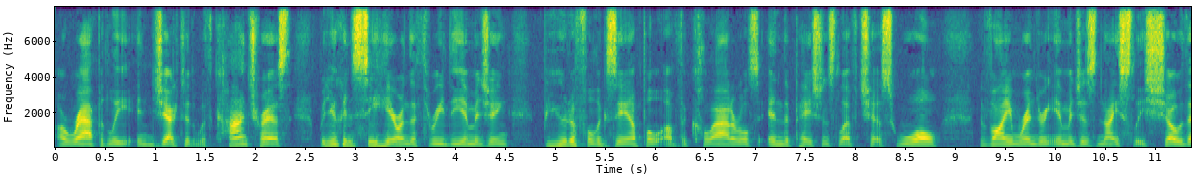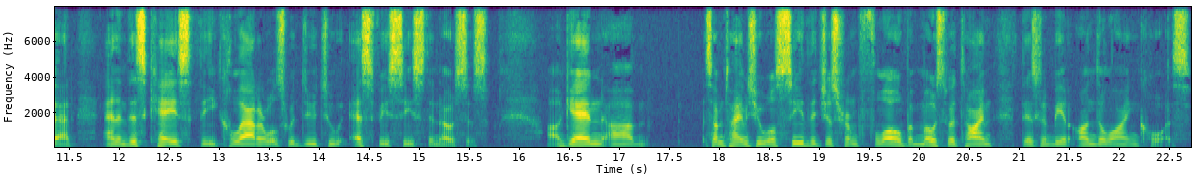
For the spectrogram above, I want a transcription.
are rapidly injected with contrast. But you can see here on the 3D imaging, beautiful example of the collaterals in the patient's left chest wall. The volume rendering images nicely show that. And in this case, the collaterals were due to SVC stenosis. Again, um, sometimes you will see that just from flow, but most of the time there's going to be an underlying cause.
